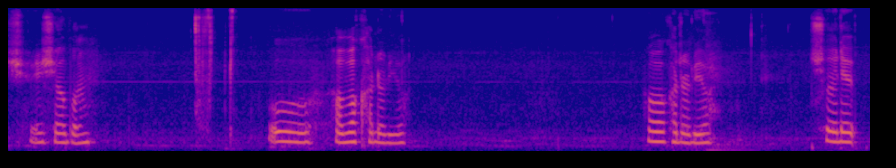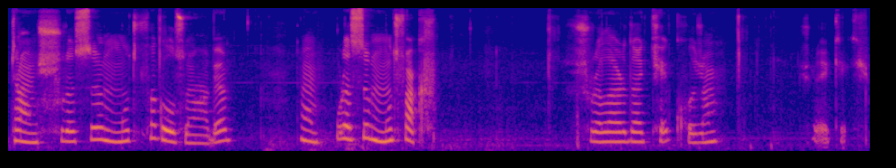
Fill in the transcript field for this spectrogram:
Şöyle şey yapalım. Oo, hava kararıyor. Hava kararıyor. Şöyle tamam şurası mutfak olsun abi. Tamam burası mutfak. Şuralarda kek koyacağım. Şuraya kek.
